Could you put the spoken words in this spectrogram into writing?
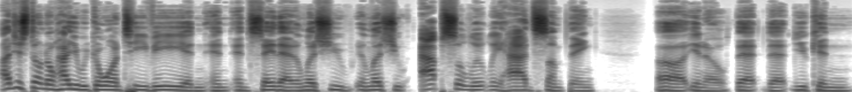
I just don't know how you would go on TV and, and, and say that unless you unless you absolutely had something, uh, you know, that that you can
